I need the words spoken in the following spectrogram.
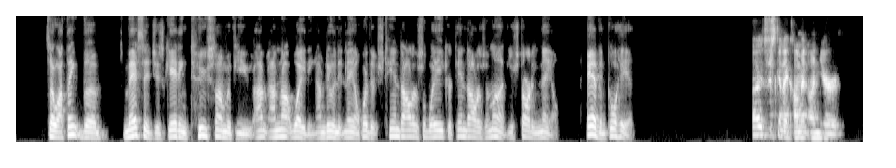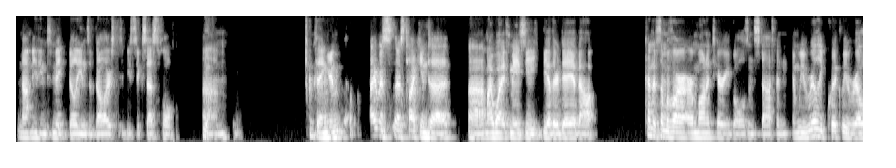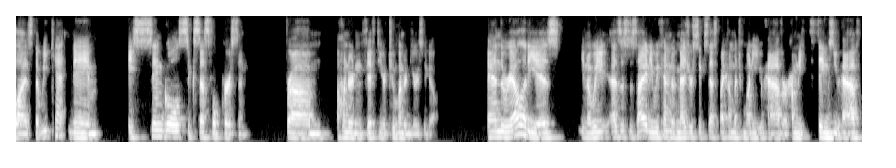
So I think the message is getting to some of you. I'm I'm not waiting. I'm doing it now. Whether it's ten dollars a week or ten dollars a month, you're starting now. Evan, go ahead. I was just going to comment on your not needing to make billions of dollars to be successful um, thing. And I was I was talking to uh, my wife Maisie the other day about kind of some of our, our monetary goals and stuff, and and we really quickly realized that we can't name a single successful person from 150 or 200 years ago. And the reality is, you know, we as a society we kind of measure success by how much money you have or how many things you have.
